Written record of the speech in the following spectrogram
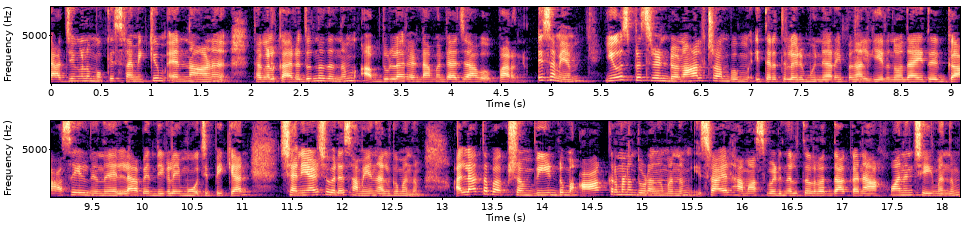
രാജ്യങ്ങളും ഒക്കെ ശ്രമിക്കും എന്നാണ് തങ്ങൾ കരുതുന്നതെന്നും അബ്ദുള്ള രണ്ടാമൻ രാജാവ് പറഞ്ഞു. അതേസമയം യു എസ് പ്രസിഡന്റ് ഡൊണാൾഡ് ട്രംപും ഇത്തരത്തിലൊരു മുന്നറിയിപ്പ് നൽകിയിരുന്നു. അതായത് ഗാസയിൽ നിന്ന് എല്ലാ ബന്ദികളെയും മോചിപ്പിക്കാൻ ശനിയാഴ്ച വരെ സമയം നൽകുമെന്നും അല്ലാത്ത പക്ഷം വീണ്ടും ആക്രമണം തുടങ്ങുമെന്നും ഇസ്രായേൽ ഹമാസ് വെടിനിർത്തൽ റദ്ദാക്കാൻ ആഹ്വാനം ചെയ്യുമെന്നും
